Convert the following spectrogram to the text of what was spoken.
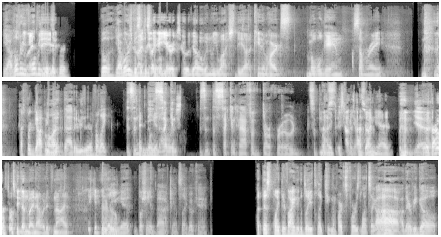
yeah. We'll, re- we'll Reminds me- revisit the. Well, yeah, we'll This revisit this like a year or two ago when we watched the uh, Kingdom Hearts mobile game summary. I forgot we Oh, did that. It was did it for like Isn't ten million the second hours. isn't the second half of Dark Road supposed Not, to be it's not, it's not done yet. Yeah. I thought it was supposed to be done by now, but it's not. They keep delaying it and pushing it back, and it's like okay. At this point, they're probably going to delay it to like Kingdom Hearts 4's launch. Like, aha, there we go.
